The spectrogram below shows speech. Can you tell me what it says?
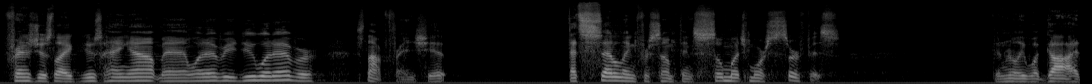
Friends just like, just hang out, man, whatever you do, whatever. It's not friendship. That's settling for something so much more surface than really what God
